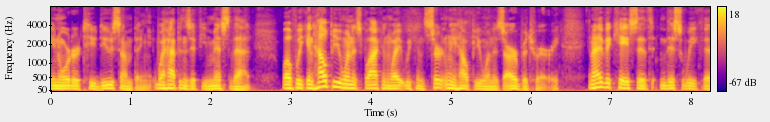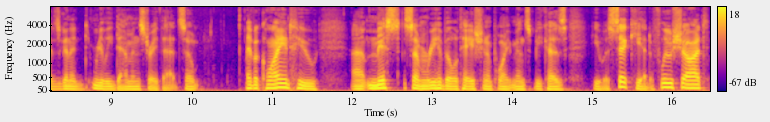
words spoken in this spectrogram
in order to do something. What happens if you miss that? Well, if we can help you when it's black and white, we can certainly help you when it's arbitrary. And I have a case this week that is going to really demonstrate that. So I have a client who uh, missed some rehabilitation appointments because he was sick. He had a flu shot.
